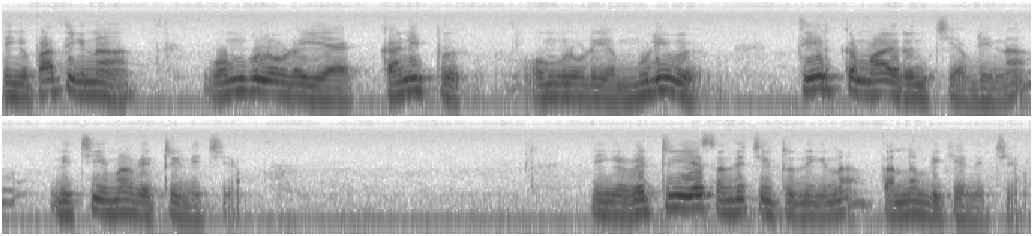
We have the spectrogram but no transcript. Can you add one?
நீங்கள் பார்த்தீங்கன்னா உங்களுடைய கணிப்பு உங்களுடைய முடிவு தீர்க்கமாக இருந்துச்சு அப்படின்னா நிச்சயமாக வெற்றி நிச்சயம். நீங்கள் வெற்றியே சந்திச்சுக்கிட்டு இருந்தீங்கன்னா தன்னம்பிக்கை நிச்சயம்.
